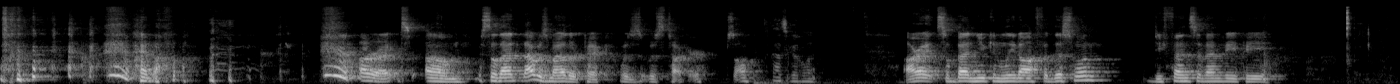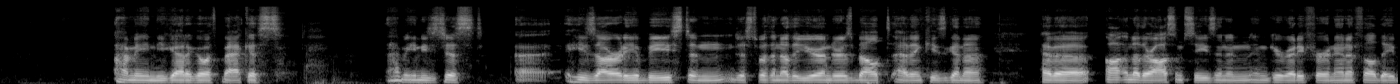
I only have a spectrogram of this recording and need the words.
I know. all right. Um, so that that was my other pick was was Tucker. So that's a good one. All right. So Ben, you can lead off with this one. Defensive MVP. I mean, you got to go with Backhaus. I mean, he's just uh, he's already a beast, and just with another year under his belt, I think he's gonna have a another awesome season and, and get ready for an NFL day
